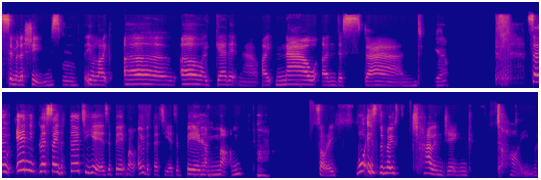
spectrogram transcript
similar shoes mm. that you're like oh oh i get it now. I now understand. Yeah. So in let's say the 30 years of being well over 30 years of being yeah. a mum sorry what is the most challenging time?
